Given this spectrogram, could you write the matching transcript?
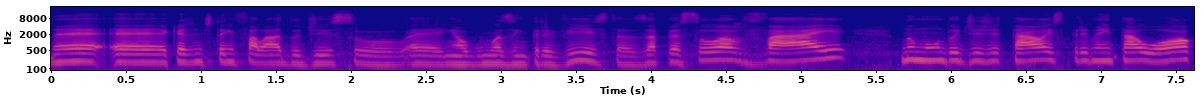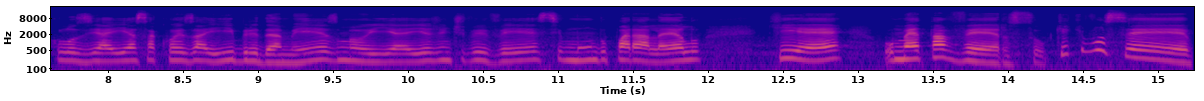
né, é, que a gente tem falado disso é, em algumas entrevistas, a pessoa vai no mundo digital experimentar o óculos e aí essa coisa híbrida mesmo, e aí a gente viver esse mundo paralelo que é o metaverso. O que, que você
